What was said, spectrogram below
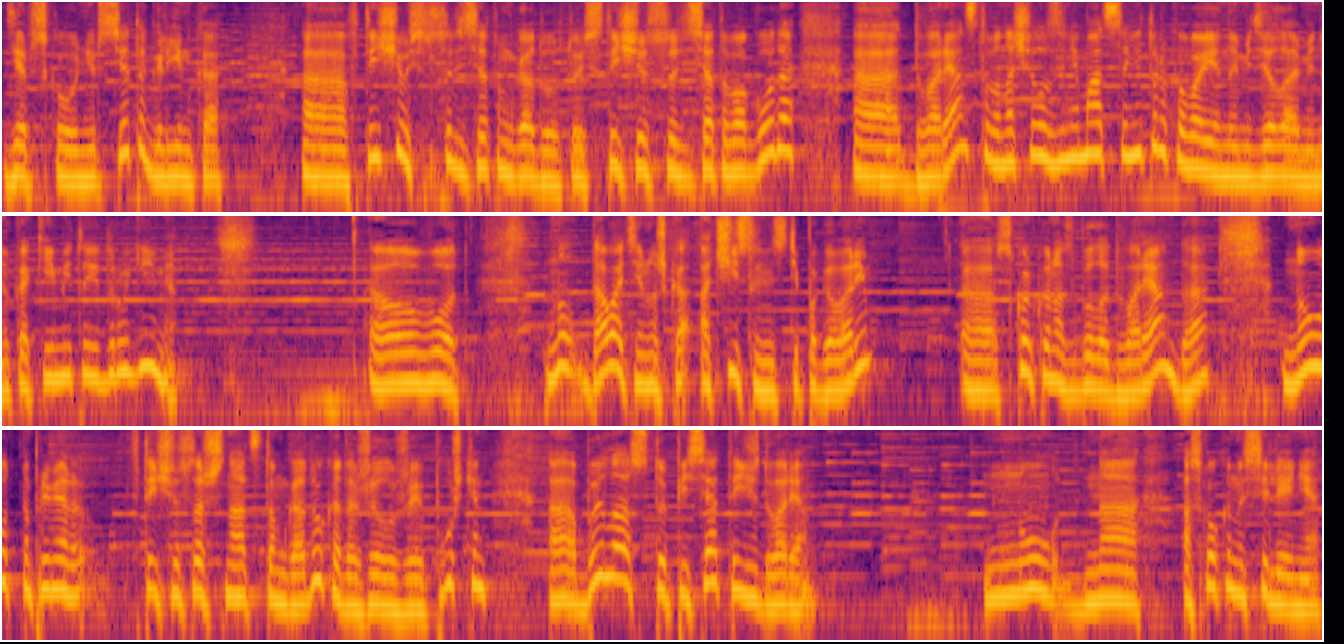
Дербского университета Глинка – Э, в 1810 году. То есть с 1810 года э, дворянство начало заниматься не только военными делами, но какими-то и другими. Э, вот. Ну, давайте немножко о численности поговорим. Сколько у нас было дворян, да? Ну, вот, например, в 1616 году, когда жил уже и Пушкин, было 150 тысяч дворян. Ну, на... А сколько населения?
